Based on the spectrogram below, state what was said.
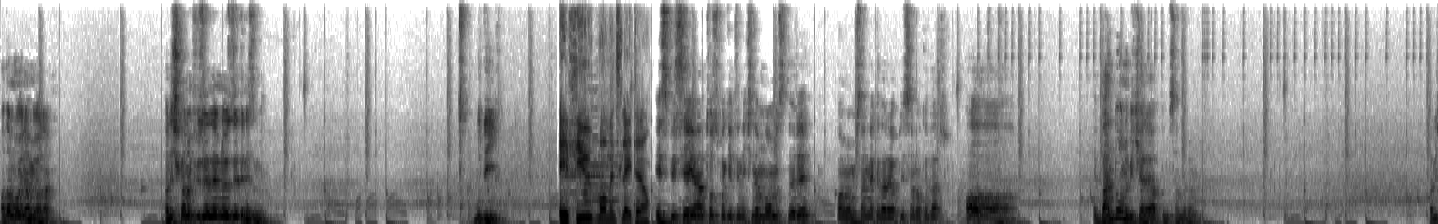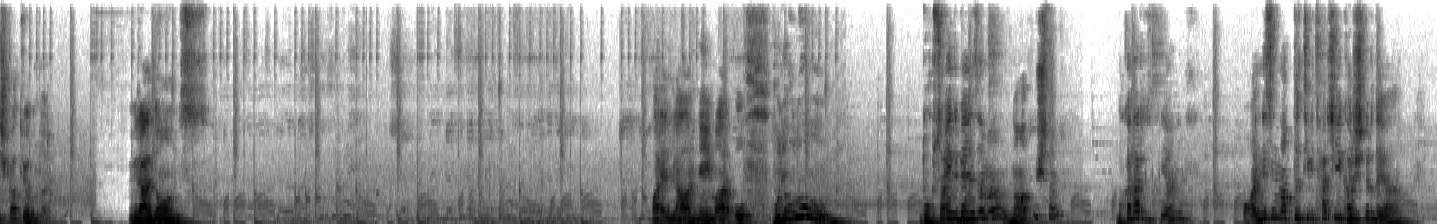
Adam oynamıyor lan. Alişkan'ın füzelerini özlediniz mi? Bu değil. A few moments later. SPC'ye gelen toz paketinin içine Momus'ları koymamışlar. Ne kadar yaptıysan o kadar. Aa. E ben de onu bir kere yaptım sanırım. Alişka atıyor bunları. Viral Dons. Barella, Neymar. Of, bu ne oğlum? 97 Benzema. Ne yapmışlar? Bu kadar yani. O annesinin attığı tweet her şeyi karıştırdı ya.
